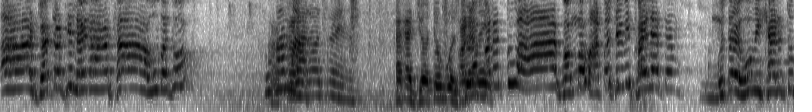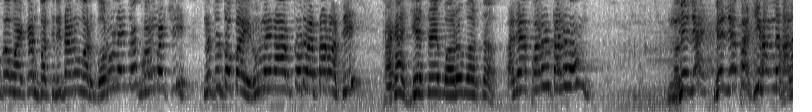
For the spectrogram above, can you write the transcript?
આ જોતોથી લઈને આવ્યો છે આવું બધું? હું કામ મારો છો એને? કાકા જો તો બોલજો અરે પણ તું આ ગોમમાં વાતો છે એવી થઈ લે તેમ? હું તો એવું વિચાર્યું તું કે વાયકણ ભત્રીજાનું વરઘોડું લઈ જાવ ગોમ પછી. ને તું તો બૈરું લઈને આવતો રહ્યો તારોથી. કાકા જે સાહેબ બરોબર છે. અલ્યા પણ તને આમ. મેં લે પાછી હાલ હાલ.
